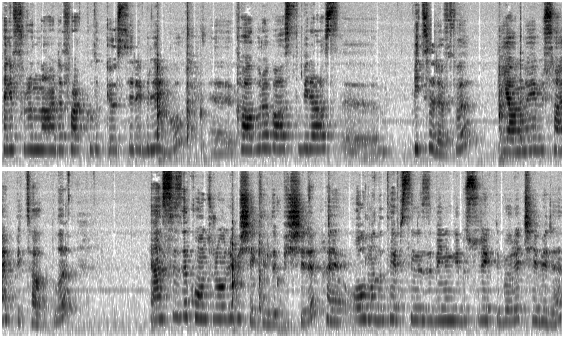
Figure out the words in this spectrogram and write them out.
hani fırınlarda farklılık gösterebilir bu. Ee, kalbura bastı biraz e, bir tarafı yanmaya müsait bir tatlı. Yani siz de kontrollü bir şekilde pişirin. Hani olmadı tepsinizi benim gibi sürekli böyle çevirin.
